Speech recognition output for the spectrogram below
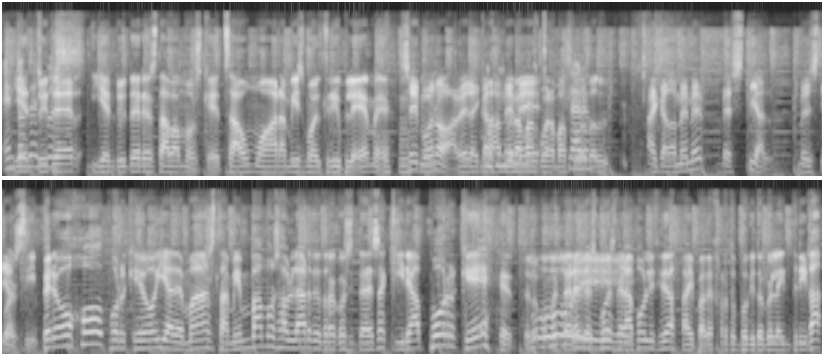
Entonces, y en Twitter, pues, y en Twitter estábamos, que echa humo ahora mismo el triple M. Sí, bueno, a ver, hay cada meme. más buena, más Claro. brutal. Hay cada meme bestial. Bestial. Pues sí. Pero ojo, porque hoy además también vamos a hablar de otra cosita de Shakira, porque te lo comentaré Uy. después de la publicidad. Ay, para dejarte un poquito con la intriga,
